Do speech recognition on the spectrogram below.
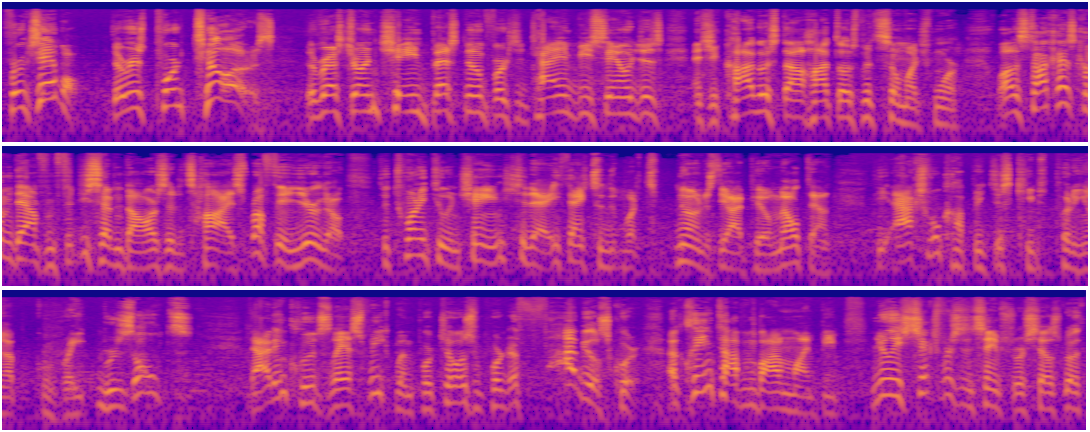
For example, there is Portillo's, the restaurant chain best known for its Italian beef sandwiches and Chicago style hot dogs, but so much more. While the stock has come down from $57 at its highs roughly a year ago to 22 and change today, thanks to what's known as the IPO meltdown, the actual company just keeps putting up great results. That includes last week when Portillo's reported a fabulous quarter, a clean top and bottom line beat, nearly 6% same store sales growth,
